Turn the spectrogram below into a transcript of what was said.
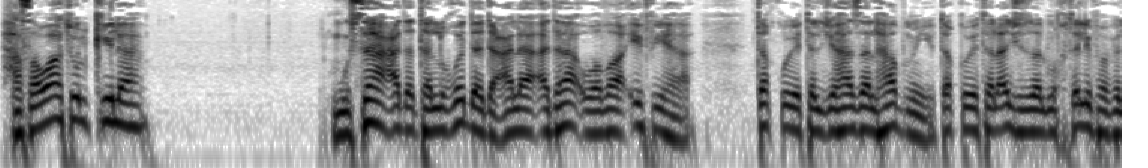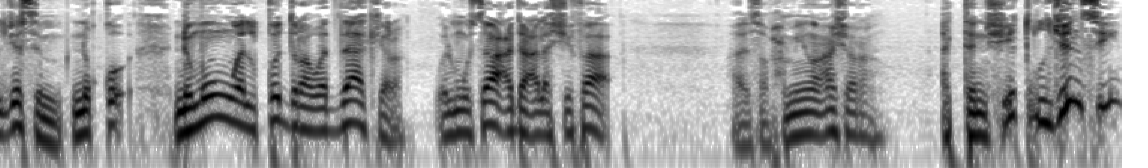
حصوات الكلى مساعدة الغدد على أداء وظائفها. تقوية الجهاز الهضمي تقوية الأجهزة المختلفة في الجسم نمو القدرة والذاكرة والمساعدة على الشفاء. هذه صفحة 110 التنشيط الجنسي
